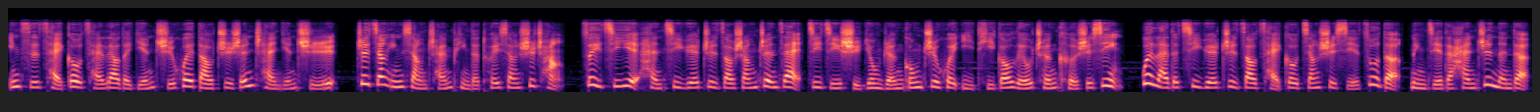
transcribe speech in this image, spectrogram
因此采购材料的延迟会导致生产延迟，这将影响产品的推向市场。所以，企业和契约制造商正在积极使用人工智慧以提高流程可视性。未来的契约制造采购将是协作的、敏捷的和智能的。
